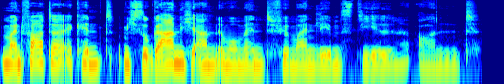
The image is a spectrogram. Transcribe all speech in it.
Mein Vater erkennt mich so gar nicht an im Moment für meinen Lebensstil und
